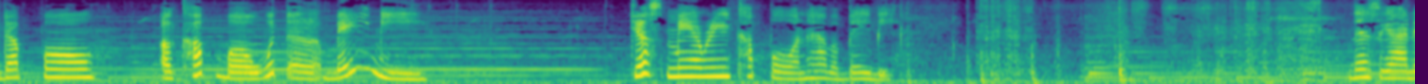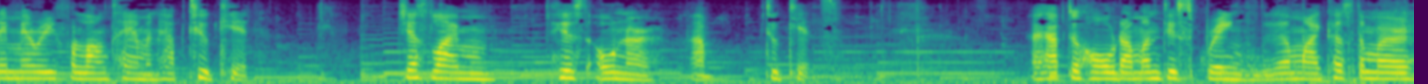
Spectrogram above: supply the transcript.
Double, a couple with a baby. Just marry couple and have a baby. This guy they married for a long time and have two kids. Just like his owner have two kids. I have to hold them until spring because my customer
